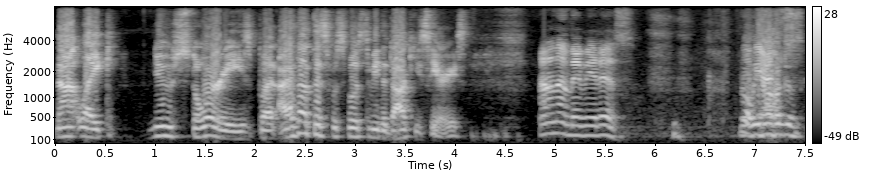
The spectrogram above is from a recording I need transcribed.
Not like new stories, but I thought this was supposed to be the docu-series. I don't know. Maybe it is. Well, Maybe, I- just-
